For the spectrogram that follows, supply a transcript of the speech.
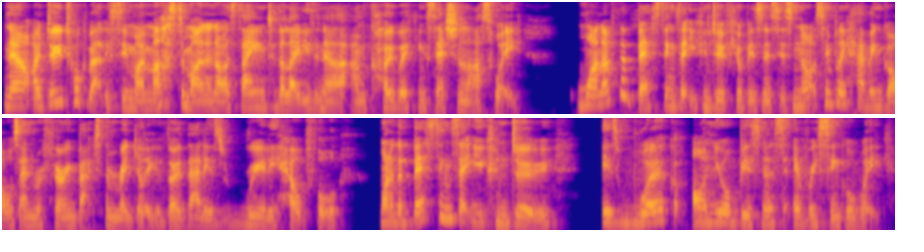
Now, I do talk about this in my mastermind, and I was saying to the ladies in our um, co working session last week. One of the best things that you can do for your business is not simply having goals and referring back to them regularly, though that is really helpful. One of the best things that you can do is work on your business every single week.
